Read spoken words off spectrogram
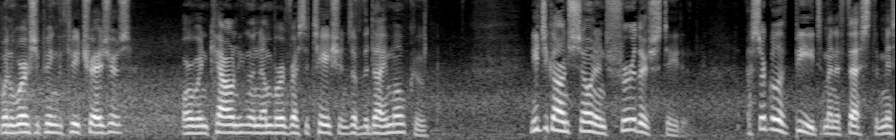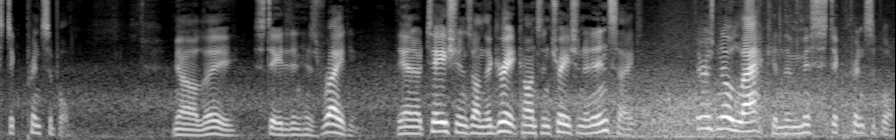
when worshipping the three treasures. or when counting the number of recitations of the Daimoku. Nichikan Shonin further stated, a circle of beads manifests the mystic principle. Miao-lo stated in his writing, the annotations on the great concentration and insight, there is no lack in the mystic principle.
